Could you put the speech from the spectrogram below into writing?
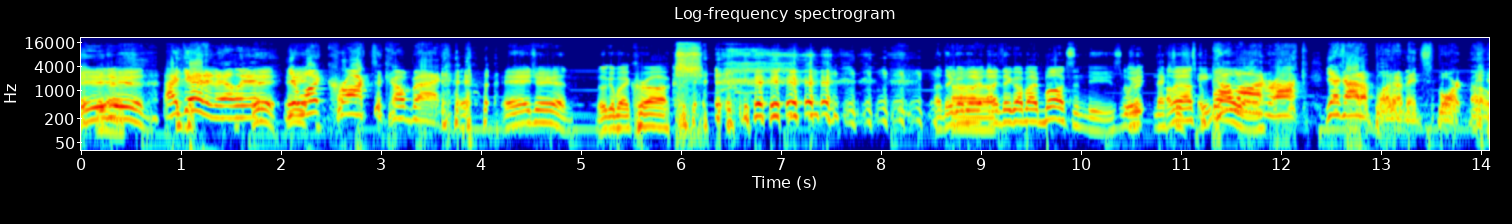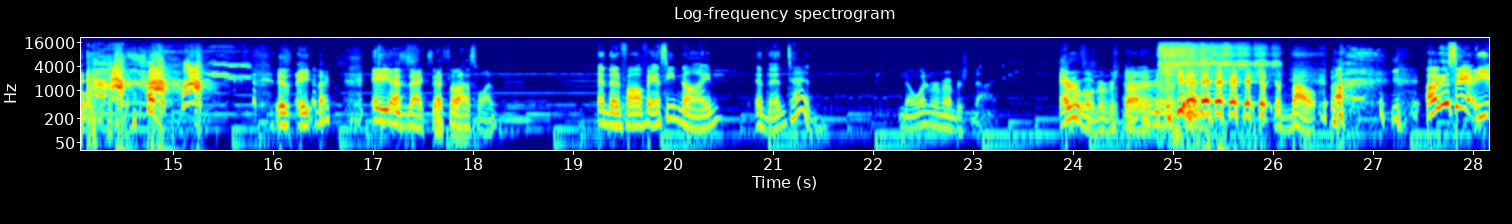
Adrian, I get it, Elliot. Hey, you hey. want Croc to come back. Adrian, look at my Crocs. I think I might. Uh, I think I might boxing these. Wait, it next I'm gonna is ask eight? Apollo. come on, Rock. You gotta put them in sport mode. Is eight next? eight Yes. is next. That's the last one. And then Final Fantasy Nine, and then Ten. No one remembers nine. Everyone remembers nine. Uh, Shut your mouth. I was gonna say, you,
